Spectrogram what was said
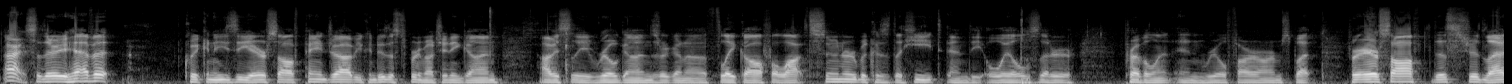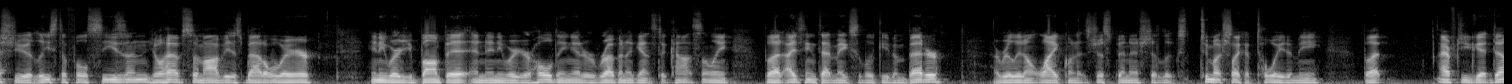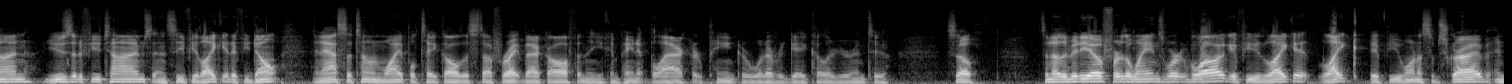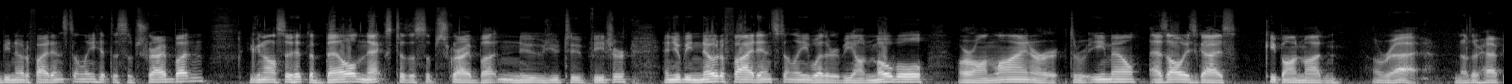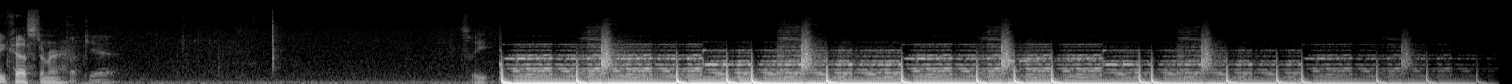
All right, so there you have it. Quick and easy airsoft paint job. You can do this to pretty much any gun. Obviously, real guns are going to flake off a lot sooner because of the heat and the oils that are prevalent in real firearms. But for airsoft, this should last you at least a full season. You'll have some obvious battle wear anywhere you bump it and anywhere you're holding it or rubbing against it constantly. But I think that makes it look even better. I really don't like when it's just finished. It looks too much like a toy to me. But after you get done, use it a few times and see if you like it. If you don't, an acetone wipe will take all this stuff right back off and then you can paint it black or pink or whatever gay color you're into. So it's another video for the Wayne's Work vlog. If you like it, like. If you want to subscribe and be notified instantly, hit the subscribe button. You can also hit the bell next to the subscribe button, new YouTube feature, and you'll be notified instantly whether it be on mobile or online or through email. As always, guys, keep on modding. All right, another happy customer. Fuck yeah. Sweet.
